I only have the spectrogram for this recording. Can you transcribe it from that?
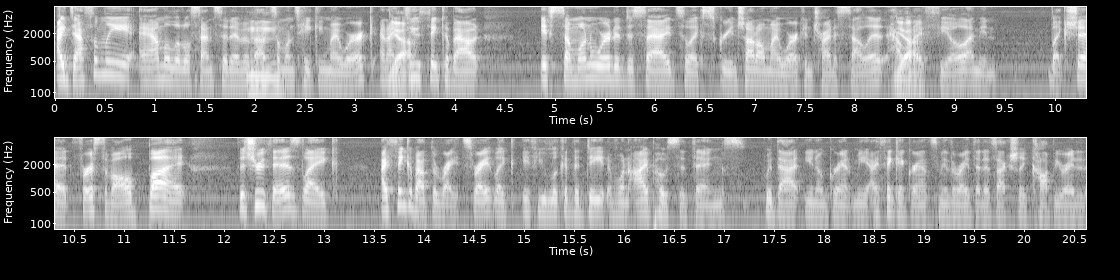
I definitely am a little sensitive about mm-hmm. someone taking my work. And. Yeah. I do think about if someone were to decide to like screenshot all my work and try to sell it, how Yeah. would I feel? I mean, like shit, first of all. But the truth is, like, I think about the rights, right? Like, if you look at the date of when I posted things, would that, you know, grant me? I think it grants me the right that it's actually copyrighted,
